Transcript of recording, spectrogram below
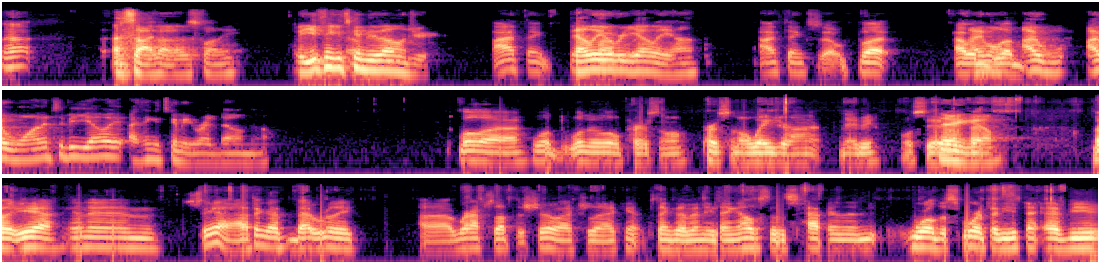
Uh, So I thought that was funny. But you think it's gonna be Bellinger? I think Belly over Probably. Yelly, huh? I think so, but I would I love. want, I, I want it to be Yelly. I think it's gonna be Rendon though. we'll uh we'll we'll do a little personal personal wager on it. Maybe we'll see. There you that. go. But yeah, and then so yeah, I think that that really uh, wraps up the show. Actually, I can't think of anything else that's happened in the world of sports. Have you th- have you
